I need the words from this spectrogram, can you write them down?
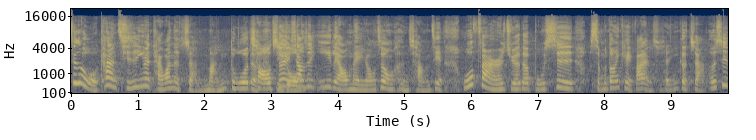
这个我看，其实因为台湾的展蛮多的，超级多所以像是医疗美容这种很常见。我反而觉得不是什么东西可以发展成一个展，而是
